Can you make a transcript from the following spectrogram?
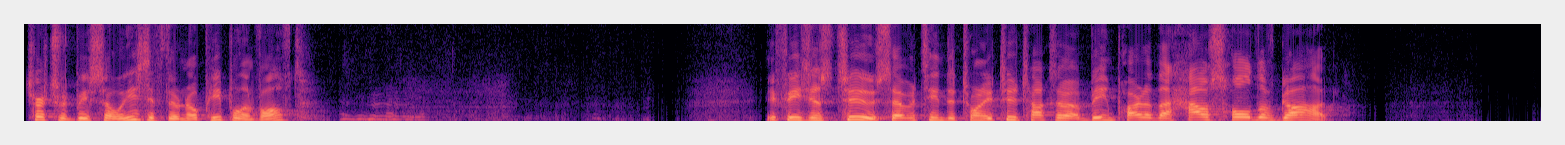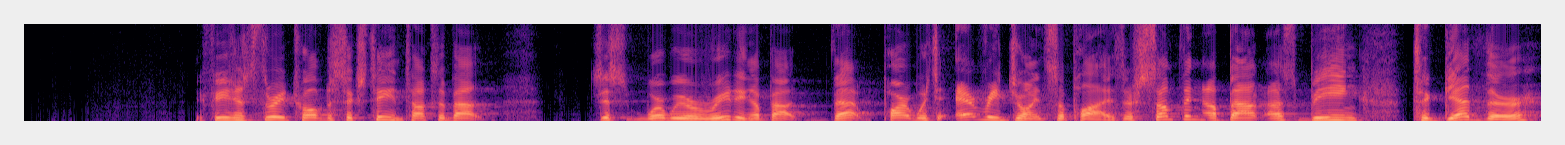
Church would be so easy if there were no people involved. Ephesians 2 17 to 22 talks about being part of the household of God. Ephesians 3 12 to 16 talks about just where we were reading about that part which every joint supplies. There's something about us being together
